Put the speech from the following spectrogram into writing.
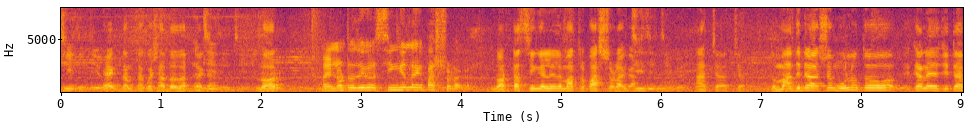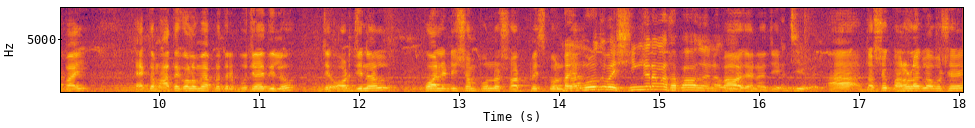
জি জি জি। একদম থাকবে সাত হাজার টাকা। নর? ভাই নটা দেখো সিঙ্গেল লাগে পাঁচশো টাকা। নটটা সিঙ্গেল নিলে মাত্র পাঁচশো টাকা। জি জি জি আচ্ছা আচ্ছা। তো মাদিটা আসলে মূলত এখানে যেটা ভাই একদম হাতে কলমে আপনাদের বুঝাই দিল যে অরিজিনাল কোয়ালিটি সম্পূর্ণ শর্ট পিস কোনটা? ভাই মূলত ভাই সিঙ্গারা মাথা পাওয়া যায় না পাওয়া যায় না জি। জি ভাই। দর্শক ভালো লাগলে অবশ্যই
